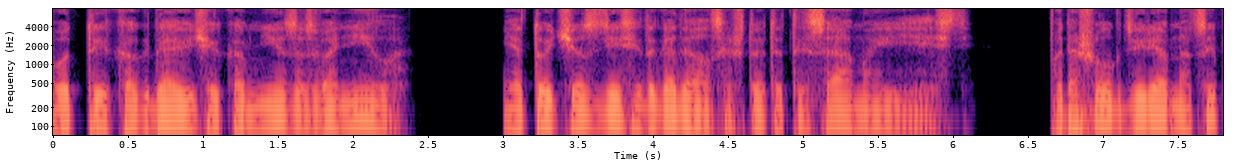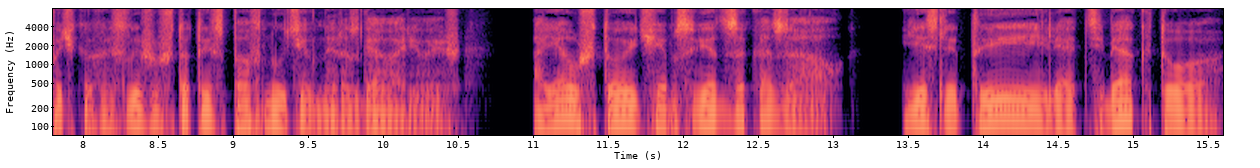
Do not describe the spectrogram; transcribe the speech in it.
«Вот ты, когда давеча ко мне зазвонил, я тотчас здесь и догадался, что это ты самая и есть. Подошел к дверям на цыпочках и слышу, что ты с Пафнутьевной разговариваешь, а я уж то и чем свет заказал. Если ты или от тебя кто,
